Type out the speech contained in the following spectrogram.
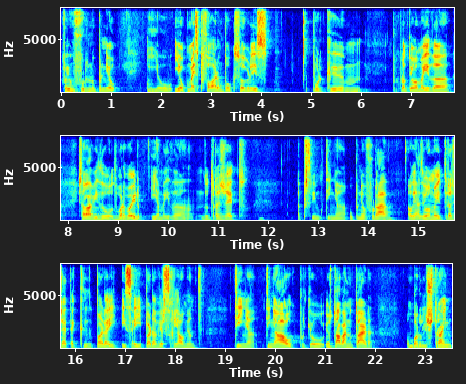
foi um furo no pneu, e eu, e eu começo por falar um pouco sobre isso, porque, porque pronto, eu a meio da. estava a vir do, do barbeiro e a meio da, do trajeto apercebi-me que tinha o pneu furado. Aliás, eu a meio do trajeto é que parei e saí para ver se realmente tinha, tinha algo, porque eu, eu estava a notar um barulho estranho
